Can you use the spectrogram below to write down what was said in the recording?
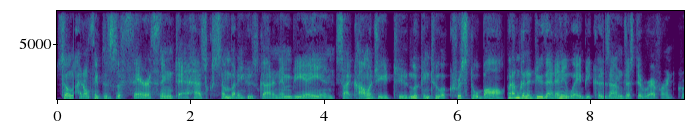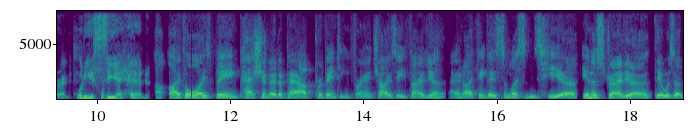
So I don't think this is a fair thing to ask somebody who's got an MBA in psychology to look into a crystal ball. But I'm going to do that anyway because I'm just irreverent, Greg. What do you see ahead? I've always been passionate about preventing franchisee failure. And I think there's some lessons here. In Australia, there was a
